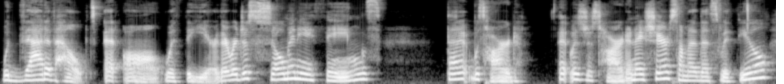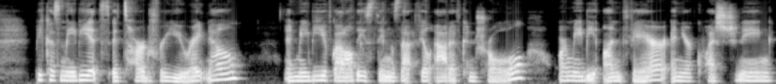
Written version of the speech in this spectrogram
would that have helped at all with the year? There were just so many things that it was hard. It was just hard. And I share some of this with you because maybe it's it's hard for you right now. And maybe you've got all these things that feel out of control or maybe unfair and you're questioning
